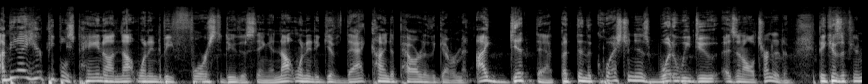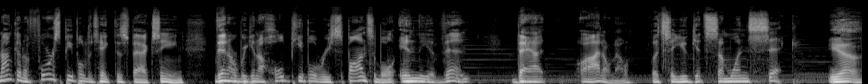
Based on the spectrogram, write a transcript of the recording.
I mean, I hear people's pain on not wanting to be forced to do this thing and not wanting to give that kind of power to the government. I get that. But then the question is, what do we do as an alternative? Because if you're not going to force people to take this vaccine, then are we going to hold people responsible in the event that, well, I don't know, let's say you get someone sick Yeah.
